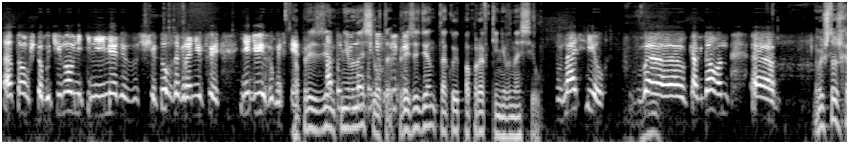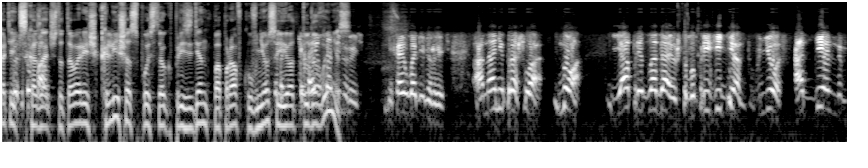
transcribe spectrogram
о том, чтобы чиновники не имели счетов за границей недвижимости. А президент А не почему бы вносил. не та- включить? Президент такой поправки не вносил. Вносил, в, э, когда он... э, Вы что же хотите Выступал. сказать, что товарищ Клишас, после того, как президент поправку внес, ее оттуда Михаил вынес? Владимирович, Михаил Владимирович, она не прошла, но я предлагаю, чтобы президент внес отдельным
